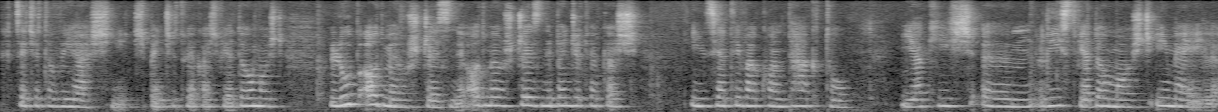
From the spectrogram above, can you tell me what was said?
Chcecie to wyjaśnić. Będzie tu jakaś wiadomość lub od mężczyzny. Od mężczyzny będzie tu jakaś inicjatywa kontaktu, jakiś list, wiadomość, e-mail, y,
